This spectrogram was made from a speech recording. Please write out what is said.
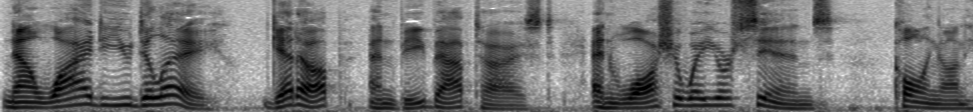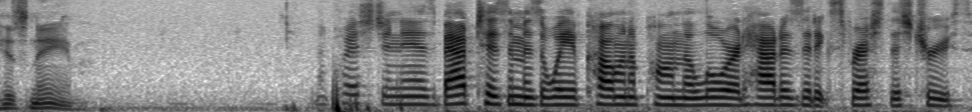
Now why do you delay? Get up and be baptized and wash away your sins, calling on his name. The question is baptism is a way of calling upon the Lord. How does it express this truth?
